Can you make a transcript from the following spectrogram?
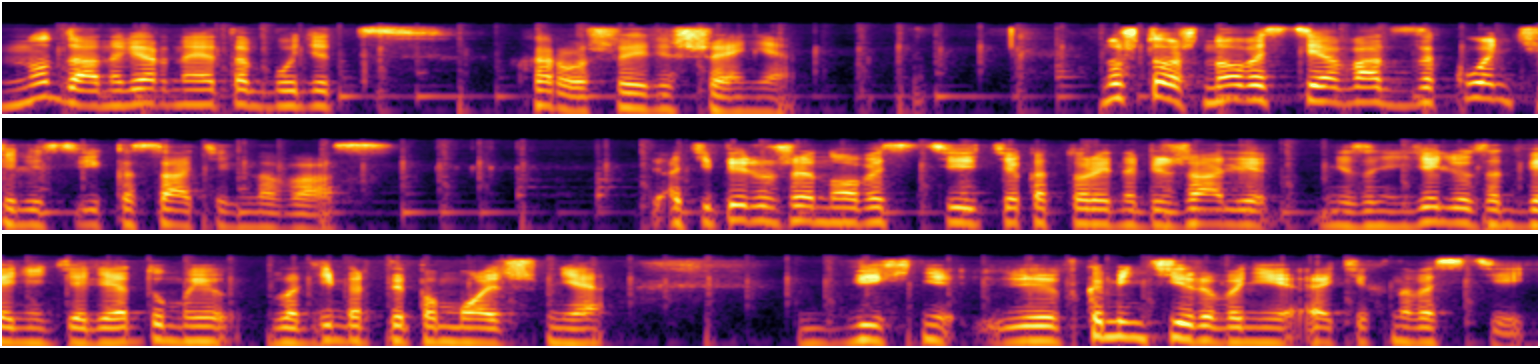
Ну да, наверное, это будет хорошее решение. Ну что ж, новости о вас закончились и касательно вас. А теперь уже новости, те, которые набежали не за неделю, а за две недели. Я думаю, Владимир, ты поможешь мне в, их, э, в комментировании этих новостей.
